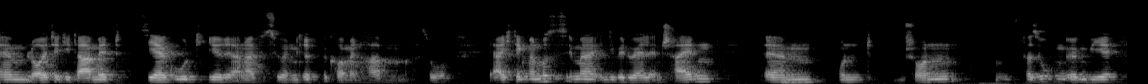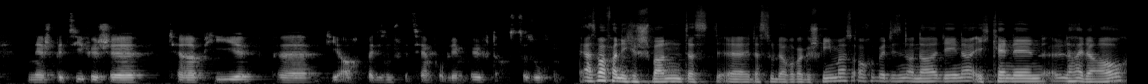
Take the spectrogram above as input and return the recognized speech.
ähm, Leute, die damit sehr gut ihre Analfissur in den Griff bekommen haben. Also ja, ich denke, man muss es immer individuell entscheiden ähm, mhm. und schon versuchen, irgendwie eine spezifische Therapie, äh, die auch bei diesem speziellen Problem hilft, auszusuchen. Erstmal fand ich es spannend, dass, äh, dass du darüber geschrieben hast, auch über diesen Analdehner. Ich kenne den leider auch.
